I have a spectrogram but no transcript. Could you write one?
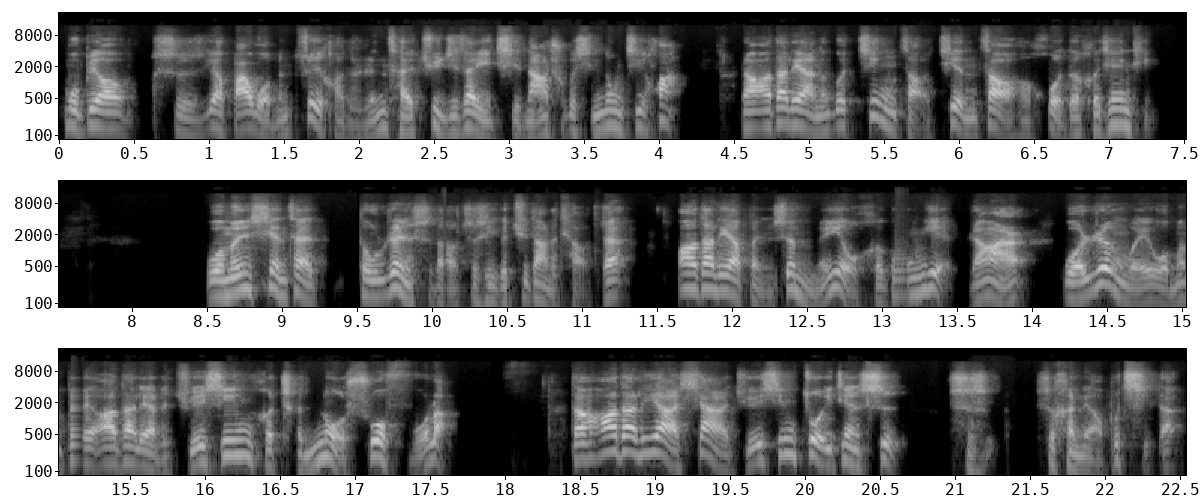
目标是要把我们最好的人才聚集在一起，拿出个行动计划。让澳大利亚能够尽早建造和获得核潜艇。我们现在都认识到这是一个巨大的挑战。澳大利亚本身没有核工业，然而我认为我们被澳大利亚的决心和承诺说服了。当澳大利亚下了决心做一件事，是是很了不起的。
